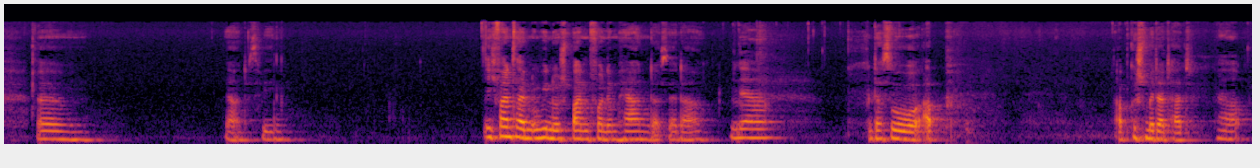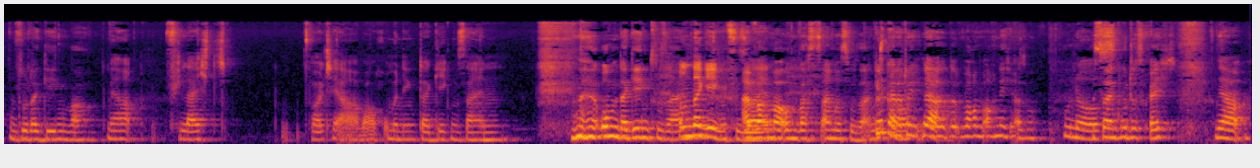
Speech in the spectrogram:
ähm, ja, deswegen. Ich fand es halt irgendwie nur spannend von dem Herrn, dass er da ja. das so ab, abgeschmettert hat ja. und so dagegen war. Ja, vielleicht wollte er aber auch unbedingt dagegen sein. um dagegen zu sein. Um dagegen zu sein. Einfach immer um was anderes zu sagen. Das genau. kann natürlich, ja. warum auch nicht? Also, Who knows? Das ist sein gutes Recht. Ja.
